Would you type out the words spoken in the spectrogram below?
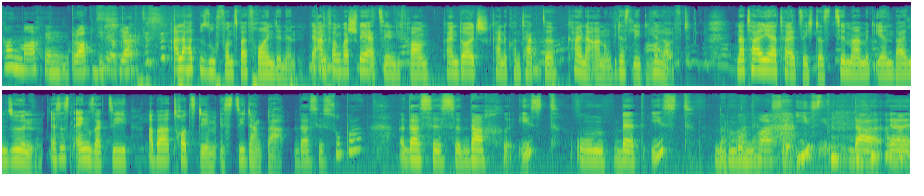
kann machen, praktisch. Sehr praktisch. Ja. Alla hat Besuch von zwei Freundinnen. Der Anfang war schwer, erzählen die Frauen. Kein Deutsch, keine Kontakte, keine Ahnung, wie das Leben hier läuft. Natalia teilt sich das Zimmer mit ihren beiden Söhnen. Es ist eng, sagt sie, aber trotzdem ist sie dankbar. Das ist super, dass es Dach ist und Bett ist normale. Und Wasser ist? Da, äh.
